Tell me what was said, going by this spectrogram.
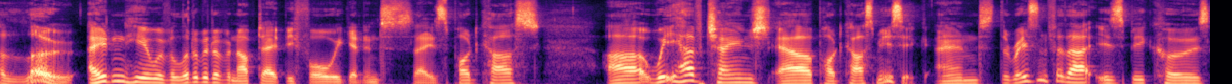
Hello, Aidan here with a little bit of an update before we get into today's podcast. Uh, we have changed our podcast music, and the reason for that is because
